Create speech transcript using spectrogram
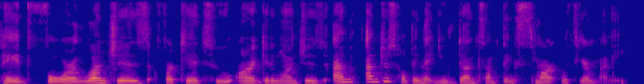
paid for lunches for kids who aren't getting lunches. I'm I'm just hoping that you've done something smart with your money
